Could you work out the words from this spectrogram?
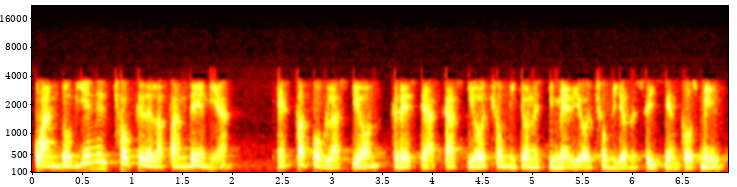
cuando viene el choque de la pandemia, esta población crece a casi 8 millones y medio, 8 millones 600 mil,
